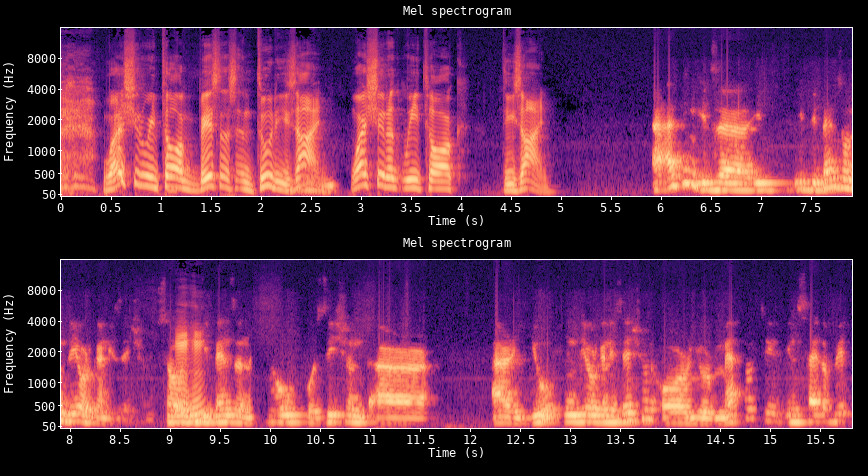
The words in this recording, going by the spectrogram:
why should we talk business and do design? Why shouldn't we talk design? I think it's a, it, it depends on the organization. So mm-hmm. it depends on how positioned are are you in the organization or your methods in, inside of it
